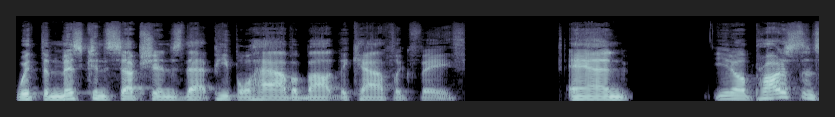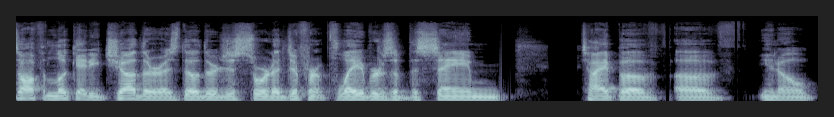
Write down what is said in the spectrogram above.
with the misconceptions that people have about the Catholic faith. And you know, Protestants often look at each other as though they're just sort of different flavors of the same type of of, you know,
